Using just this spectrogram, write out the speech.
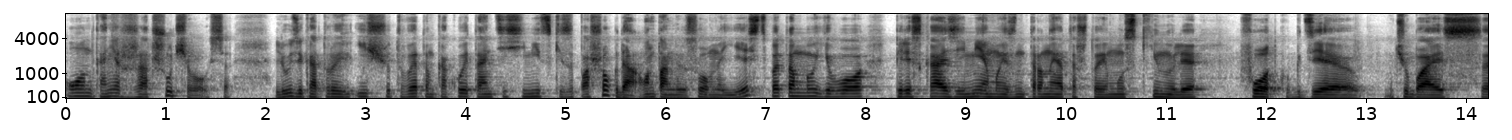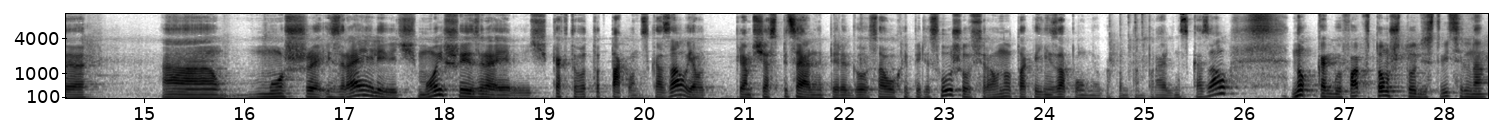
он, конечно же, отшучивался. Люди, которые ищут в этом какой-то антисемитский запашок, да, он там, безусловно, есть в этом его пересказе мемы из интернета, что ему скинули фотку, где Чубайс а, Моше Израилевич, Мойша Израилевич, как-то вот так он сказал, я вот прям сейчас специально перед голосовухой переслушал, все равно так и не запомнил, как он там правильно сказал. Но как бы факт в том, что действительно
